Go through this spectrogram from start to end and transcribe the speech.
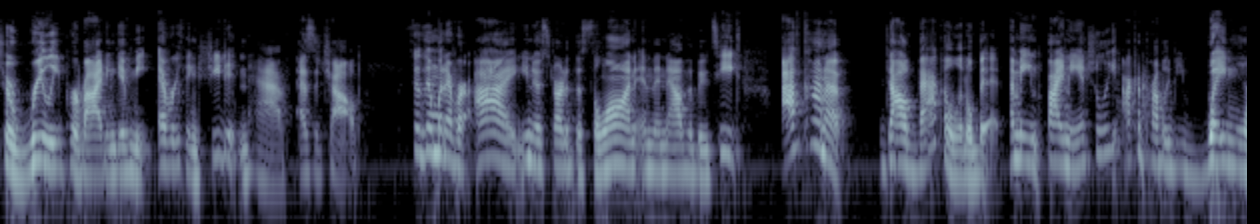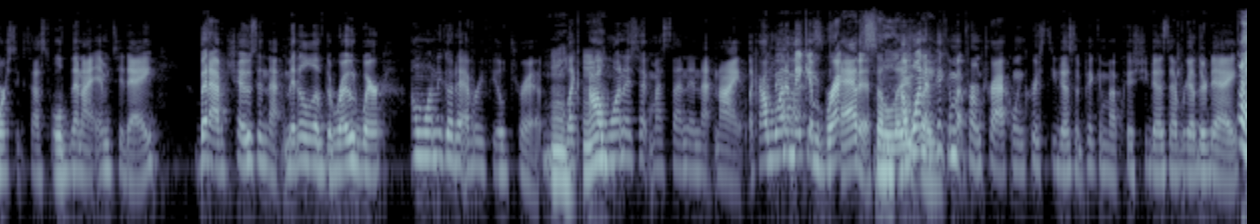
to really provide and give me everything she didn't have as a child. So then whenever I, you know, started the salon and then now the boutique, I've kind of dialed back a little bit. I mean, financially, I could probably be way more successful than I am today, but I've chosen that middle of the road where I want to go to every field trip. Like I want to take my son in at night. Like I want to make him breakfast. I want to pick him up from track when Christy doesn't pick him up because she does every other day.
